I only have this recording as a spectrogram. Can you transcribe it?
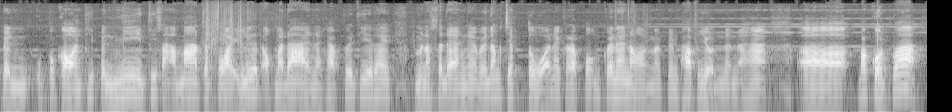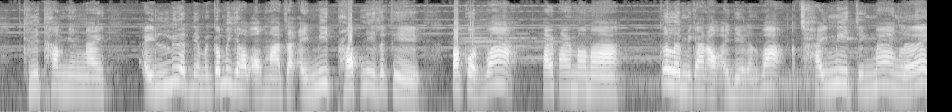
เป็นอุปกรณ์ที่เป็นมีดที่สามารถจะปล่อยเลือดออกมาได้นะครับเพื่อที่จะให้มันนักแสดงเนี่ยไม่ต้องเจ็บตัวนะครับผมก็แน่นอนมันเป็นภาพยนตร์นะฮะปรากฏว่าคือทำยังไงไอ้เลือดเนี่ยมันก็ไม่ยอมออกมาจากไอ้มีดพร็อพนี่สักที ปรากฏว่าไปไปมามาก็เลยมีการออกไอเดียกันว่าใช้มีดจริงแม่งเลย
